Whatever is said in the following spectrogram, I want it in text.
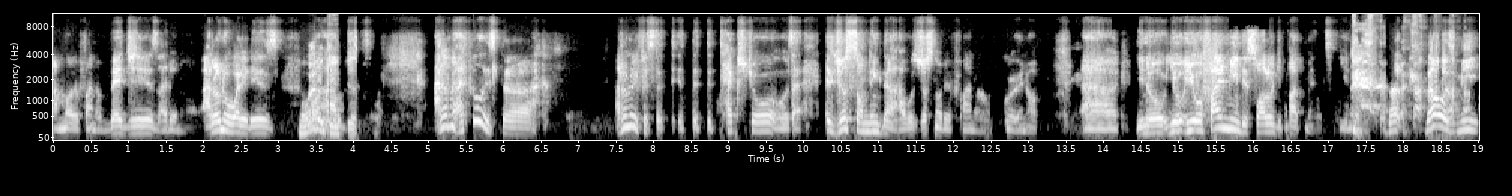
I'm not a fan of veggies. I don't know. I don't know what it is. Why do you just? I don't know. I feel it's the I don't know if it's the, the, the texture or that it's just something that I was just not a fan of growing up. Uh, you know, you you'll find me in the swallow department. You know, that, that was me.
